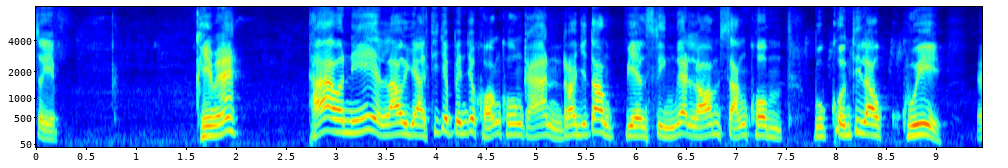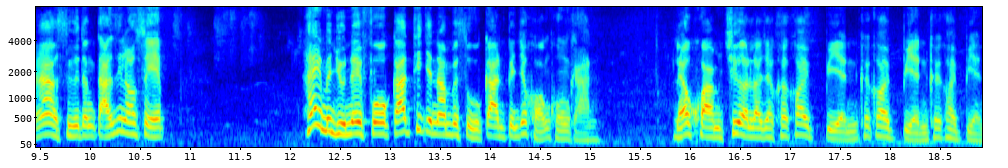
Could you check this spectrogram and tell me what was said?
เสพโอเคไหมถ้าวันนี้เราอยากที่จะเป็นเจ้าของโครงการ เราจะต้องเปลี่ยนสิ่งแวดล้อมสังคม บุคคลที่เราคุยอ่าสื่อต่างๆที่เราเสพให้มันอยู่ในโฟกัสที่จะนำไปสู่การเป็นเจ้าของโครงการ แล้วความเชื่อเราจะค่อยๆ เปลี่ยน ค่อยๆ เปลี่ยน ค่อย ๆ เปลี่ยน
